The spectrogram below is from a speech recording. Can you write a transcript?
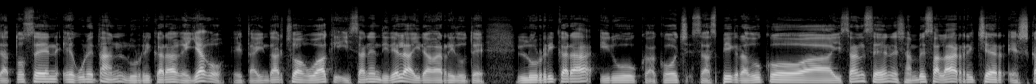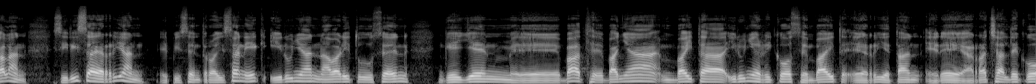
datozen egunetan lurrikara gehiago eta indartsuagoak izanen direla iragarri dute. Lurrikara iruk akotx zazpi gradukoa izan zen, esan bezala Richard Eskalan, ziriza herrian epizentroa izanik, iruñan nabaritu zen gehien e, bat, baina baita iruñerriko zenbait herrietan ere arratsaldeko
